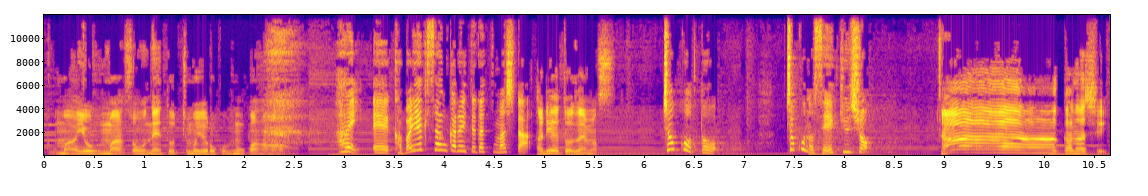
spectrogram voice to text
まあよまあそうね。どっちも喜ぶのかな？はい、えー、かば焼きさんからいただきました。ありがとうございます。チョコと、チョコの請求書。あー悲しい。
